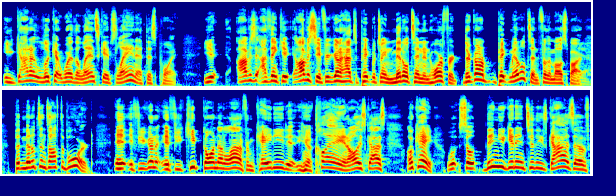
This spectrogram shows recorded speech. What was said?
you gotta look at where the landscape's laying at this point. You obviously, I think it, obviously, if you're gonna have to pick between Middleton and Horford, they're gonna pick Middleton for the most part. But Middleton's off the board. If you're gonna, if you keep going down the line from KD to you know Clay and all these guys, okay, well, so then you get into these guys of,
